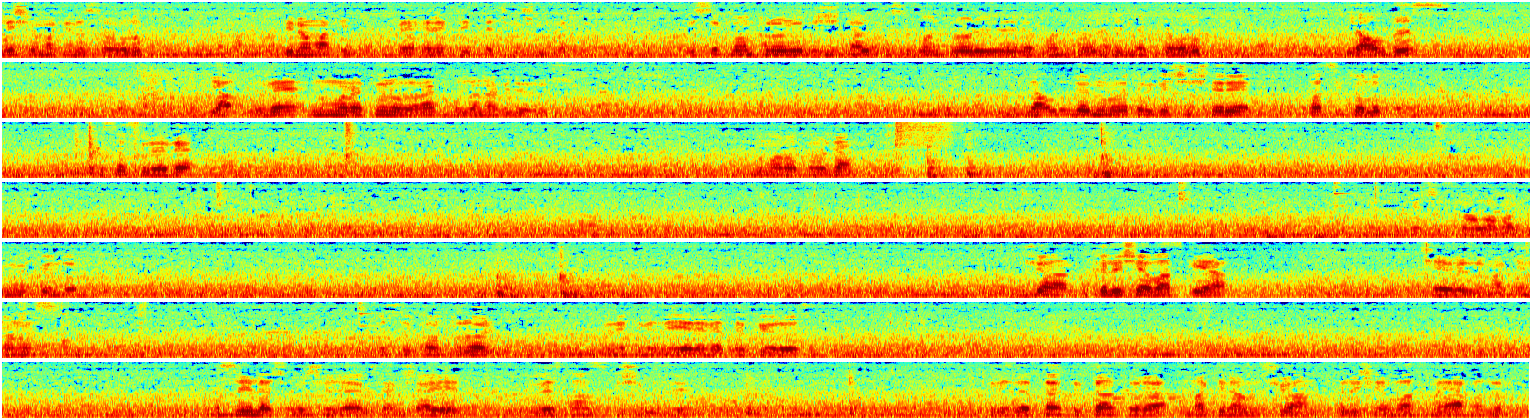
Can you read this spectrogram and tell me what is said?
klişe makinesi olup pneumatik ve elektrikle çalışmalıdır. Isı kontrolü dijital ısı kontrolüyle kontrol edilmekte olup yaldız ya, ve numaratör olarak kullanabiliyoruz. Yaldız ve numaratör geçişleri basit olup kısa sürede numaratörden sağlamak mümkündür. Şu an klişe baskıya çevrildi makinamız. Isı kontrol ünitimizi yerine takıyoruz. Isıyla çalışacaksak şayet restans fişimizi prize taktıktan sonra makinamız şu an klişe basmaya hazır.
